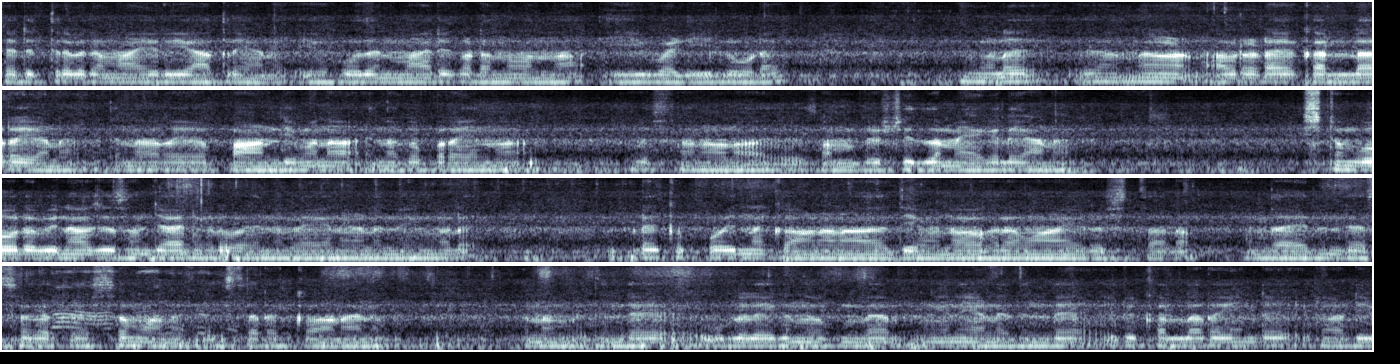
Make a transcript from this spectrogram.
ചരിത്രപരമായ ഒരു യാത്രയാണ്. യഹൂദന്മാർ കടന്നു വന്ന ഈ വഴിയിലൂടെ നിങ്ങൾ അവരുടെ കല്ലറയാണ്. എന്താ പറയുക പാണ്ഡിമന എന്നൊക്കെ പറയുന്ന ഒരു സ്ഥലമാണ്. സംരക്ഷിത മേഖലയാണ്. ഇഷ്ടംപോലെ വിനോദസഞ്ചാരികൾ വരുന്ന മേഖലയാണ്. നിങ്ങൾ ഇവിടെയൊക്കെ പോയി നിന്ന് കാണാൻ അതിമനോഹരമായൊരു സ്ഥലം. എന്തായാലും രസ രസമാണ് ഈ സ്ഥലം കാണാനും. കാരണം ഇതിന്റെ ഉള്ളിലേക്ക് നോക്കുമ്പോൾ ഇങ്ങനെയാണ്. ഇതിന്റെ ഒരു കല്ലറേന്റെ ഒരു അടി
